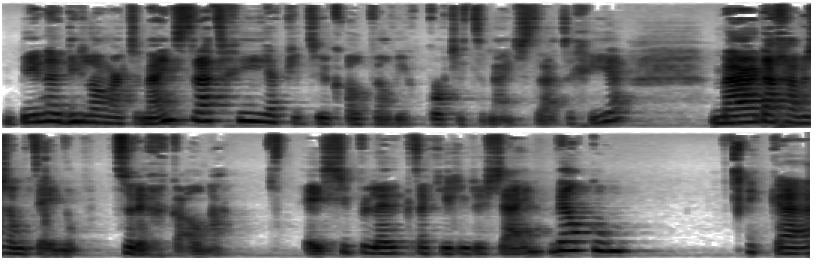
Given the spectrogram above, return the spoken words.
binnen die langetermijnstrategie heb je natuurlijk ook wel weer korte termijn strategieën. Maar daar gaan we zo meteen op terugkomen. Hey, superleuk dat jullie er zijn. Welkom. Ik, uh,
